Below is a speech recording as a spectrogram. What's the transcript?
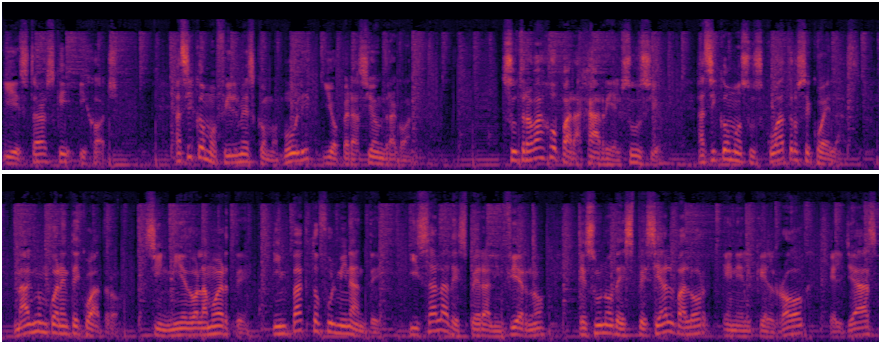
y Starsky y Hutch, así como filmes como Bullet y Operación Dragón. Su trabajo para Harry el Sucio, así como sus cuatro secuelas, Magnum 44, Sin Miedo a la Muerte, Impacto Fulminante y Sala de Espera al Infierno es uno de especial valor en el que el rock, el jazz,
